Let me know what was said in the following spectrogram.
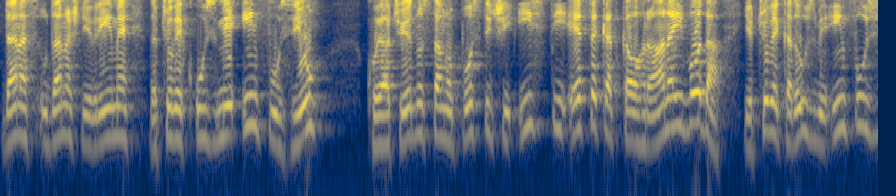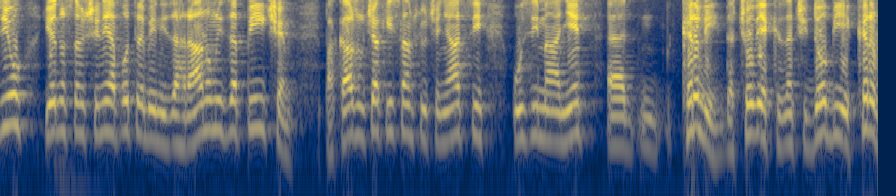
danas u današnje vrijeme da čovjek uzme infuziju, koja će jednostavno postići isti efekat kao hrana i voda. Jer čovjek kada uzme infuziju, jednostavno više nema potrebe ni za hranom ni za pićem. Pa kažu čak islamski učenjaci uzimanje e, krvi, da čovjek znači dobije krv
